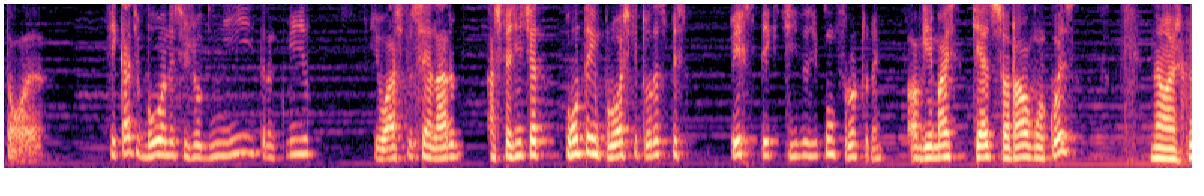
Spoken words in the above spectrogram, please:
Então, é, ficar de boa nesse joguinho aí, tranquilo. Que eu acho que o cenário. Acho que a gente já contemplou, acho que todas as pers- perspectivas de confronto, né? Alguém mais quer adicionar alguma coisa? Não, acho que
